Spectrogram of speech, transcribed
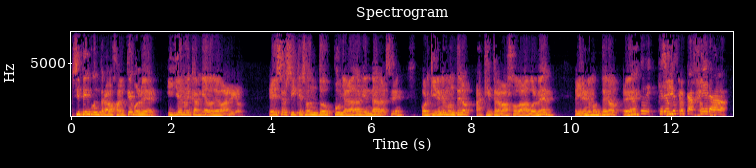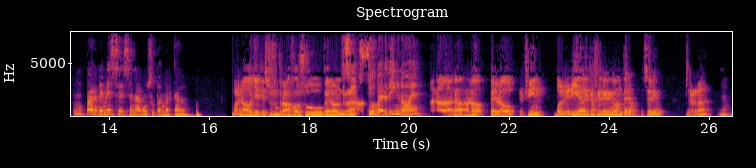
sí tengo un trabajo al que volver y yo no he cambiado de barrio. Eso sí que son dos puñaladas bien dadas, ¿eh? Porque Irene Montero, ¿a qué trabajo va a volver? Irene Montero, ¿eh? Creo que, fue cajera un par de meses en algún supermercado. Bueno, oye, que eso es un trabajo súper honrado. súper digno, ¿eh? No, no, no, no, pero, en fin, ¿volvería de cajera Irene Montero? ¿En serio? ¿De verdad? No,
